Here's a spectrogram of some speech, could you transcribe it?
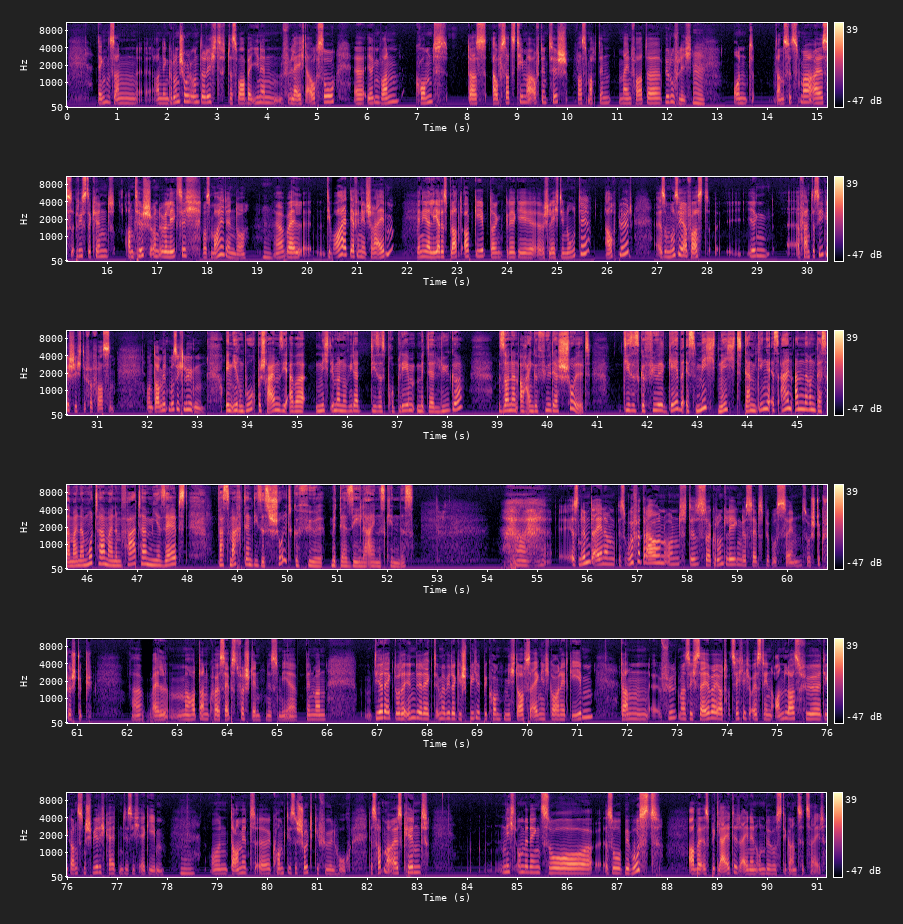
Denken Sie an, an den Grundschulunterricht, das war bei Ihnen vielleicht auch so. Äh, irgendwann kommt das Aufsatzthema auf den Tisch, was macht denn mein Vater beruflich? Mhm. Und dann sitzt man als Priesterkind am Tisch und überlegt sich, was mache ich denn da? Mhm. Ja, weil äh, die Wahrheit darf ich nicht schreiben. Wenn ich ein leeres Blatt abgebe, dann kriege ich eine schlechte Note, auch blöd. Also muss ich ja fast irgendeine Fantasiegeschichte verfassen. Und damit muss ich lügen. In Ihrem Buch beschreiben Sie aber nicht immer nur wieder dieses Problem mit der Lüge, sondern auch ein Gefühl der Schuld. Dieses Gefühl, gäbe es mich nicht, dann ginge es allen anderen besser, meiner Mutter, meinem Vater, mir selbst. Was macht denn dieses Schuldgefühl mit der Seele eines Kindes? Es nimmt einem das Urvertrauen und das so ein grundlegendes Selbstbewusstsein, so Stück für Stück. Ja, weil man hat dann kein Selbstverständnis mehr. Wenn man direkt oder indirekt immer wieder gespiegelt bekommt, mich darf es eigentlich gar nicht geben, dann fühlt man sich selber ja tatsächlich als den Anlass für die ganzen Schwierigkeiten, die sich ergeben. Mhm. Und damit äh, kommt dieses Schuldgefühl hoch. Das hat man als Kind nicht unbedingt so, so bewusst, aber es begleitet einen unbewusst die ganze Zeit.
